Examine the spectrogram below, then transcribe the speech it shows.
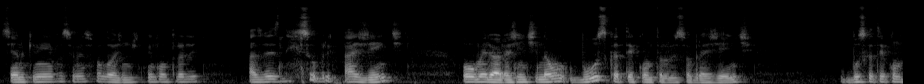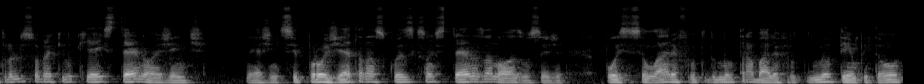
Sendo que nem você mesmo falou, a gente não tem controle, às vezes, nem sobre a gente. Ou melhor, a gente não busca ter controle sobre a gente, busca ter controle sobre aquilo que é externo a gente. Né? A gente se projeta nas coisas que são externas a nós, ou seja, pô, esse celular é fruto do meu trabalho, é fruto do meu tempo, então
